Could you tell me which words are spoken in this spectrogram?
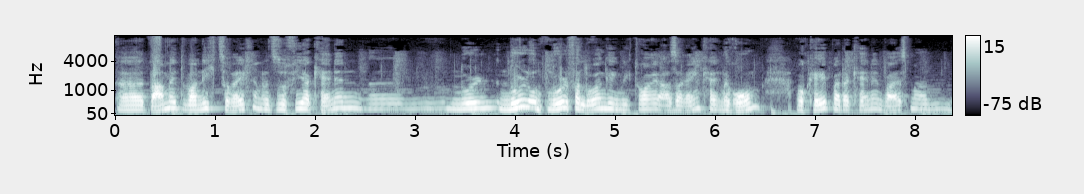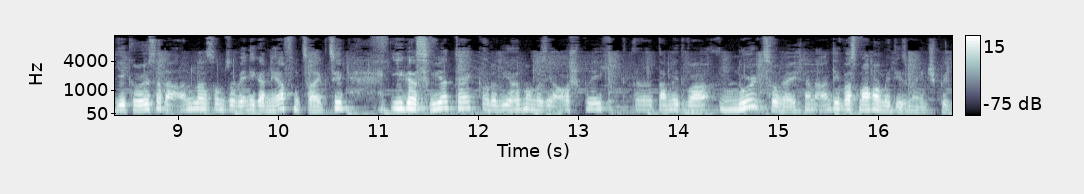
äh, damit war nicht zu rechnen. Also Sophia Kennen äh, 0, 0 und 0 verloren gegen Viktoria Azarenka in Rom. Okay, bei der Kennen weiß man, je größer der Anlass, umso weniger Nerven zeigt sie. Iga Swiatek, oder wie auch immer man sie ausspricht, äh, damit war 0 zu rechnen. Andi, was machen wir mit diesem Endspiel?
